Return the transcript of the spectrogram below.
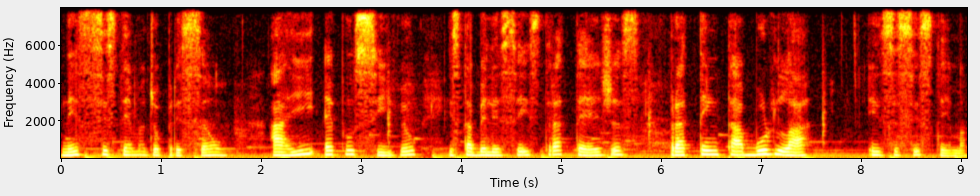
nesse sistema de opressão, aí é possível estabelecer estratégias para tentar burlar esse sistema.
